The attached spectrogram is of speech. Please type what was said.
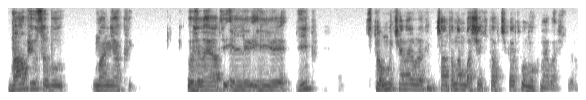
ne yapıyorsa bu manyak özel hayatı elleri eliyle deyip kitabımı kenara bırakıp çantamdan başka kitap çıkartıp onu okumaya başlıyorum.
